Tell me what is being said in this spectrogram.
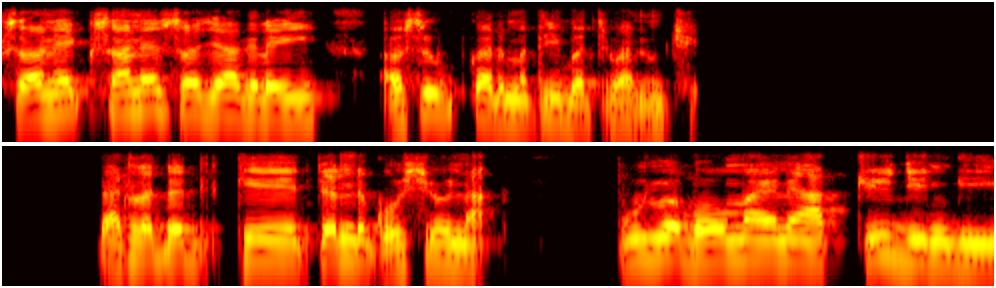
ક્ષણે ક્ષણે સજાગ રહી અશુભ કર્મથી બચવાનું છે. દાખલા તરીકે ચંદ્રકોશીઓના પૂર્વ ભાવમાં એને આખી જિંદગી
